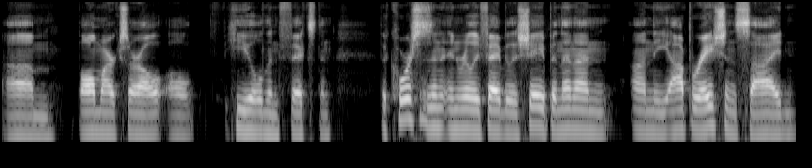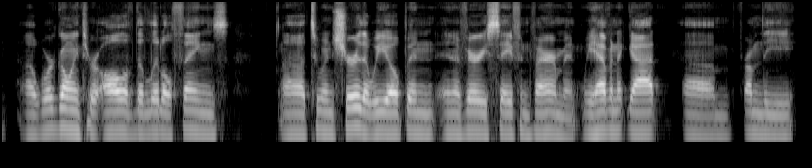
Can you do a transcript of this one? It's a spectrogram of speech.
Um, ball marks are all, all healed and fixed, and the course is in, in really fabulous shape. And then on on the operations side, uh, we're going through all of the little things uh, to ensure that we open in a very safe environment. We haven't got um, from the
